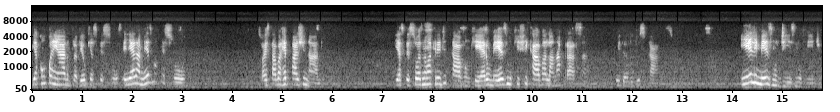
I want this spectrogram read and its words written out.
e acompanharam para ver o que as pessoas. Ele era a mesma pessoa, só estava repaginado e as pessoas não acreditavam que era o mesmo que ficava lá na praça cuidando dos carros. E ele mesmo diz no vídeo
